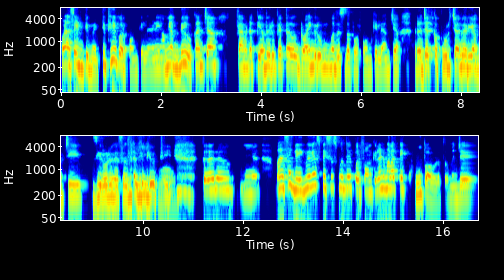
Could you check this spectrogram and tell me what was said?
पण असं इंटिमेट तिथेही परफॉर्म केलं आणि आम्ही अगदी लोकांच्या काय म्हणतात पिया भेरुपिया ड्रॉइंग रूममध्ये सुद्धा परफॉर्म केले आमच्या रजत कपूरच्या घरी आमची झिरो रिहर्सल झालेली होती. तर असं वेगवेगळ्या स्पेसेस मध्ये परफॉर्म केलं आणि मला ते खूप आवडतं. म्हणजे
